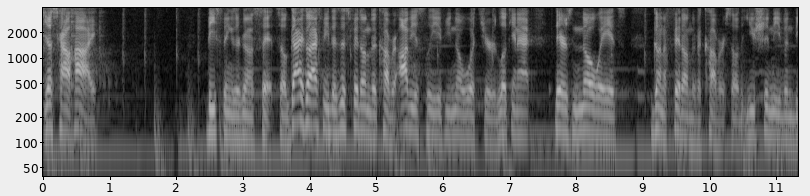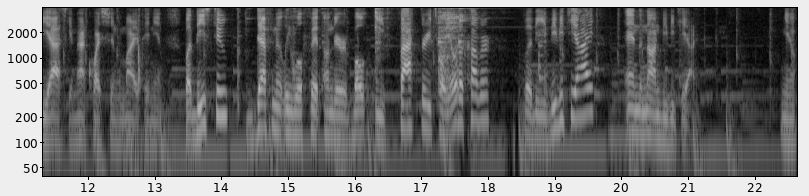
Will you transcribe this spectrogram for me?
just how high these things are gonna sit. So guys will ask me, does this fit under the cover? Obviously, if you know what you're looking at, there's no way it's gonna fit under the cover. So you shouldn't even be asking that question in my opinion. But these two definitely will fit under both the factory Toyota cover for the VVTi and the non-VVTi. You know,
